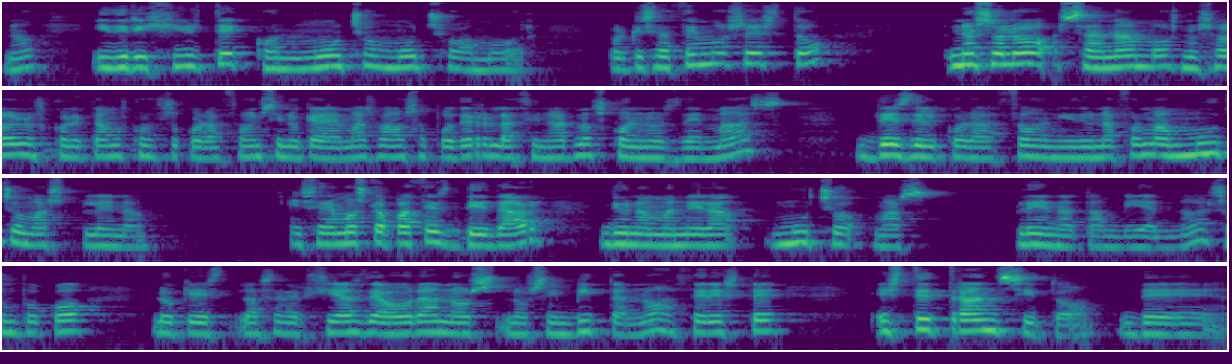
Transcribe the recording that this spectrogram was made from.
¿no? Y dirigirte con mucho, mucho amor. Porque si hacemos esto, no solo sanamos, no solo nos conectamos con nuestro corazón, sino que además vamos a poder relacionarnos con los demás desde el corazón y de una forma mucho más plena. Y seremos capaces de dar de una manera mucho más plena también, ¿no? Es un poco lo que las energías de ahora nos, nos invitan, ¿no? A hacer este, este tránsito de,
